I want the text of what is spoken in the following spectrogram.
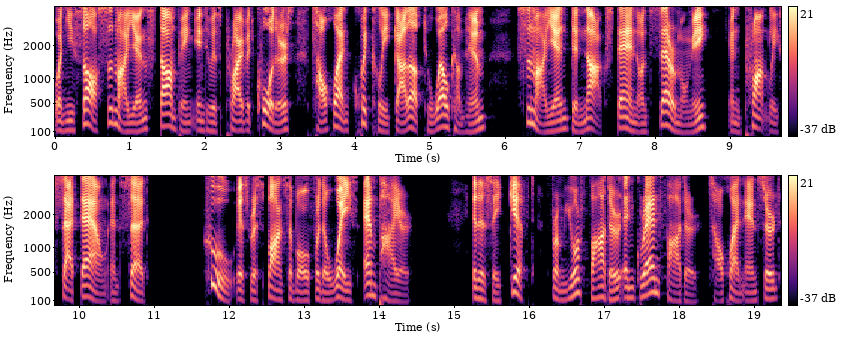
When he saw Sima Yan stomping into his private quarters, Cao Huan quickly got up to welcome him. Sima Yan did not stand on ceremony and promptly sat down and said, Who is responsible for the Wei's empire? It is a gift from your father and grandfather, Cao Huan answered.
